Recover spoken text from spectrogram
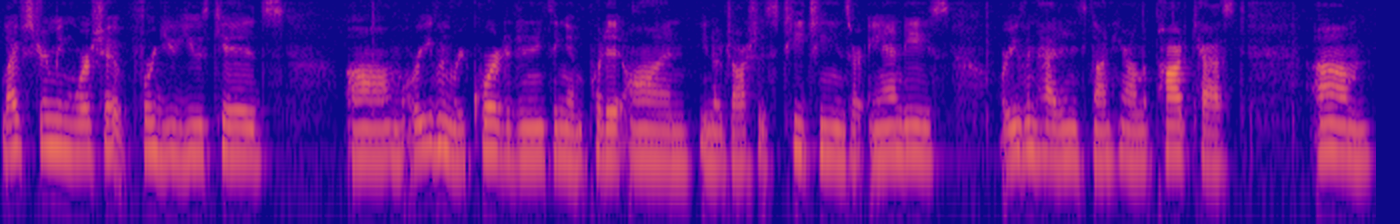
live streaming worship for you youth kids, um, or even recorded anything and put it on, you know, Josh's teachings or Andy's, or even had anything on here on the podcast. Um,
